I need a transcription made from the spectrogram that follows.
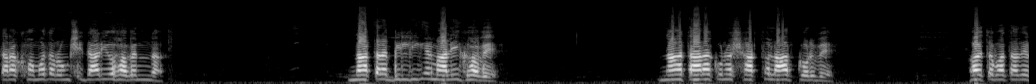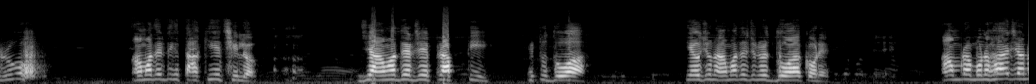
তারা ক্ষমতার অংশীদারিও হবেন না না তারা বিল্ডিং এর মালিক হবে, না তারা কোনো স্বার্থ লাভ করবে। হয়তো বা তাদের রূহ আমাদের দিকে তাকিয়েছিল যে আমাদের যে প্রাপ্তি, একটু দোয়া। কেউ যেন আমাদের জন্য দোয়া করে। আমরা মনে হয় যেন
